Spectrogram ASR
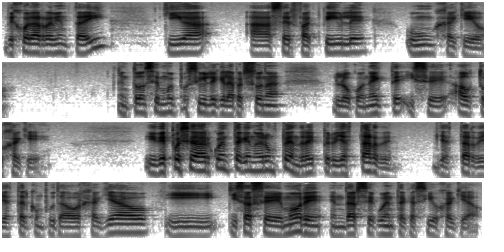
dejó la herramienta ahí que iba a hacer factible un hackeo. Entonces es muy posible que la persona lo conecte y se auto hackee. Y después se va a dar cuenta que no era un pendrive, pero ya es tarde ya es tarde, ya está el computador hackeado y quizás se demore en darse cuenta que ha sido hackeado.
